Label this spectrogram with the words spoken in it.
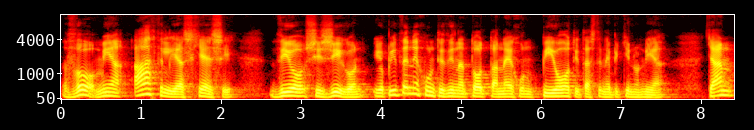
δω μία άθλια σχέση δύο συζύγων, οι οποίοι δεν έχουν τη δυνατότητα να έχουν ποιότητα στην επικοινωνία, και αν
